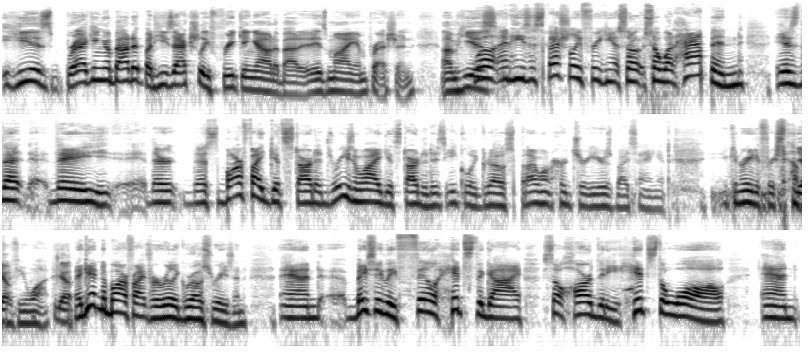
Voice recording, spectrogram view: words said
he is bragging about it, but he's actually freaking out about it. Is my impression. Um, he is well, and he's especially freaking out. So, so what happened is that they, there, this bar fight gets started. The reason why it gets started is equally gross, but I won't hurt your ears by saying it. You can read it for yourself yep. if you want. Yep. They get in a bar fight for a really gross reason, and basically Phil hits the guy so hard that he hits the wall and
